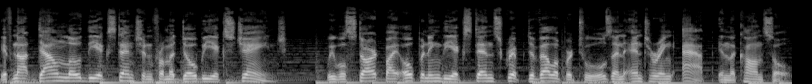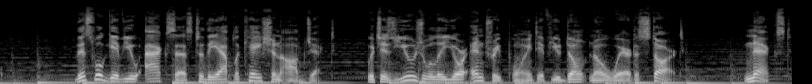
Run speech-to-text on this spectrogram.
If not, download the extension from Adobe Exchange. We will start by opening the ExtendScript developer tools and entering App in the console. This will give you access to the application object, which is usually your entry point if you don't know where to start. Next,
